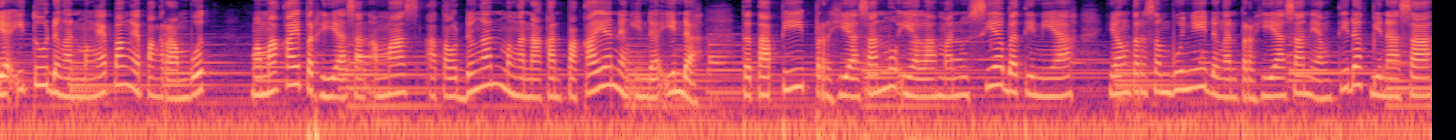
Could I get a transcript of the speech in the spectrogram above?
yaitu dengan mengepang-epang rambut, memakai perhiasan emas atau dengan mengenakan pakaian yang indah-indah, tetapi perhiasanmu ialah manusia batiniah yang tersembunyi dengan perhiasan yang tidak binasa,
